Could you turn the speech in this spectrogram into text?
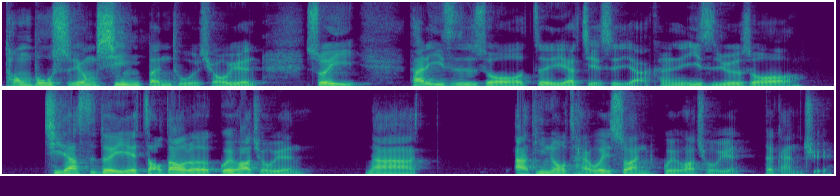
同步使用新本土的球员。所以他的意思是说，这里要解释一下，可能意思就是说，其他四队也找到了规划球员。那阿提诺才会算规划球员的感觉。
